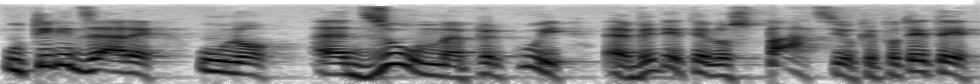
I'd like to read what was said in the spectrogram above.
utilizzare uno eh, zoom, per cui eh, vedete lo spazio che potete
